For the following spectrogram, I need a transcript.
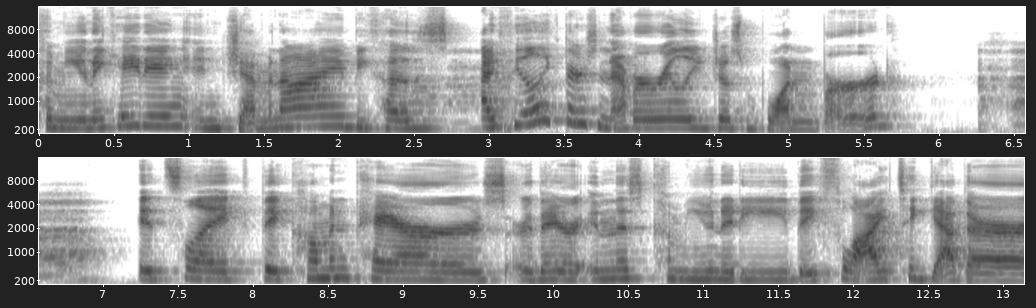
communicating in Gemini because I feel like there's never really just one bird. Uh-huh. It's like they come in pairs or they're in this community, they fly together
